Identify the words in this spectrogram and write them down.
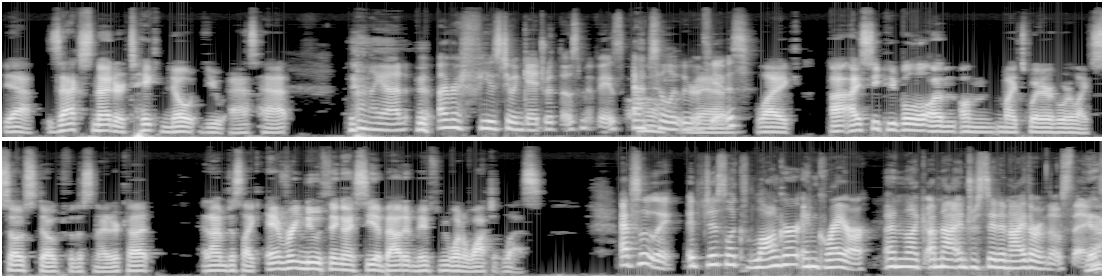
Yeah. Zack Snyder, take note, you asshat. Oh my god. I refuse to engage with those movies. Oh, Absolutely Oh, refuse. Like, I, I see people on, on my Twitter who are like so stoked for the Snyder cut. And I'm just like, every new thing I see about it makes me want to watch it less. Absolutely. It just looks longer and grayer. And like, I'm not interested in either of those things. Yeah.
